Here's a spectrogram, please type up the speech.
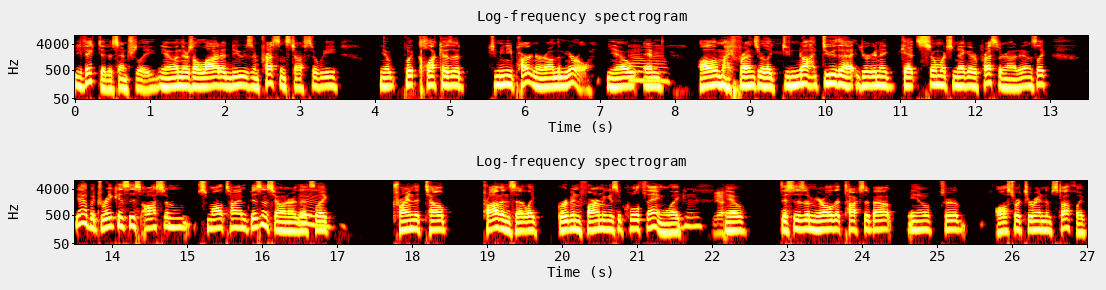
evicted essentially you know and there's a lot of news and press and stuff so we you know put cluck as a community partner on the mural you know Oh, and wow. all of my friends are like, do not do that. You're going to get so much negative press around it. And it's like, yeah, but Drake is this awesome small time business owner that's Mm. like trying to tell Providence that like urban farming is a cool thing. Like, Mhm. Yeah. you know, this is a mural that talks about, you know, sort of all sorts of random stuff. Like,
